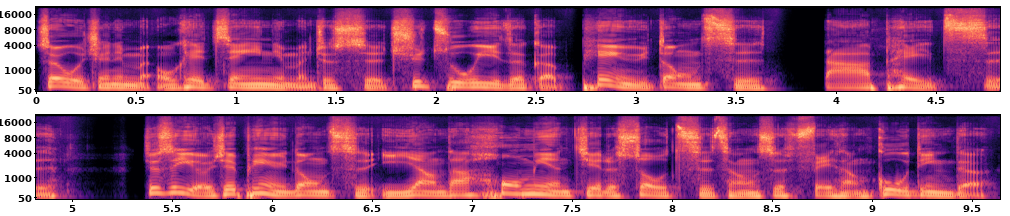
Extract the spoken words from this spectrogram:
所以我觉得你们，我可以建议你们就是去注意这个片语动词搭配词。就是有一些片语动词一样，它后面接的受词常是非常固定的。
